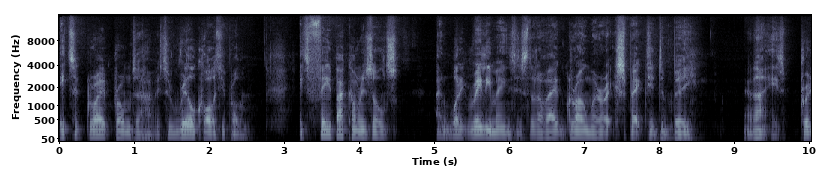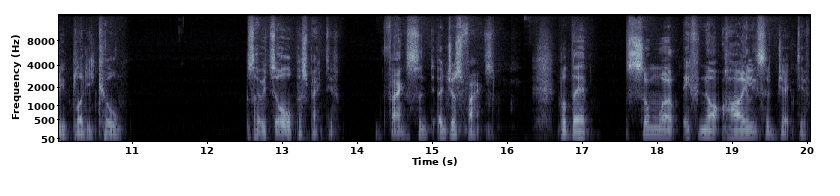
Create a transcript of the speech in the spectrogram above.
it's a great problem to have. It's a real quality problem. It's feedback on results. And what it really means is that I've outgrown where I expected to be. Now, that is pretty bloody cool. So it's all perspective. Facts are just facts, but they're somewhat, if not highly subjective.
